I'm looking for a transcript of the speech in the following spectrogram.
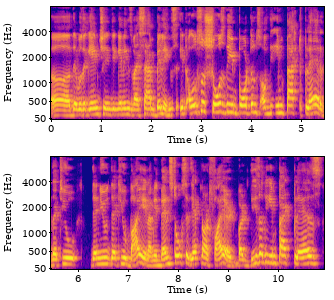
uh, there was a game changing innings by Sam Billings. It also shows the importance of the impact player that you then you that you buy in. I mean, Ben Stokes is yet not fired, but these are the impact players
